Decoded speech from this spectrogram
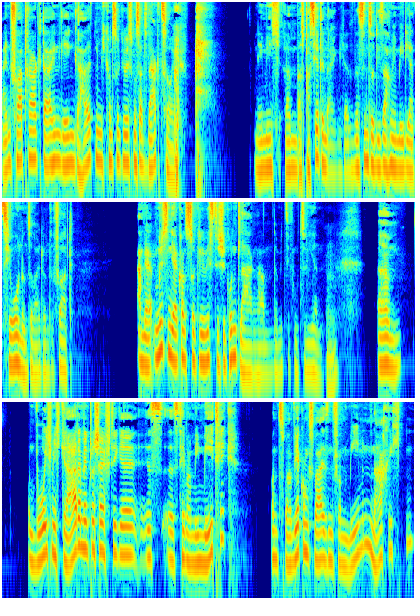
einen Vortrag dahingehend gehalten, nämlich Konstruktivismus als Werkzeug. Nämlich, ähm, was passiert denn eigentlich? Also das sind so die Sachen wie Mediation und so weiter und so fort. Haben ja, müssen ja konstruktivistische Grundlagen haben, damit sie funktionieren. Mhm. Ähm, und wo ich mich gerade mit beschäftige, ist das Thema Mimetik. Und zwar Wirkungsweisen von Memen, Nachrichten.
